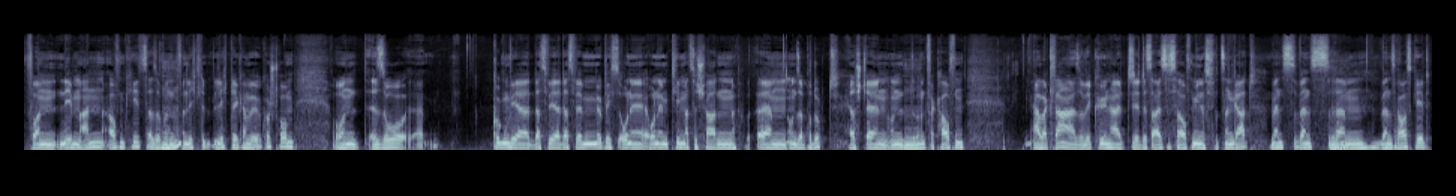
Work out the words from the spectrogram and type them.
von nebenan auf dem Kiez, also von, mhm. von Licht, Lichtblick haben wir Ökostrom. Und so äh, gucken wir, dass wir, dass wir möglichst ohne, ohne im Klima zu schaden ähm, unser Produkt herstellen und, mhm. und verkaufen. Aber klar, also wir kühlen halt, das Eis ist auf minus 14 Grad, wenn's wenn's mhm. ähm, wenn's rausgeht.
